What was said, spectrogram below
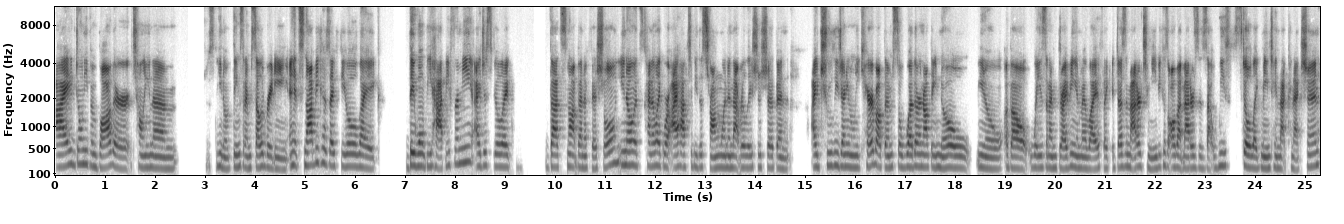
i don't even bother telling them you know things that i'm celebrating. And it's not because i feel like they won't be happy for me. I just feel like that's not beneficial you know? It's kind of like where i have to be the strong one in that relationship and I truly genuinely care about them. So whether or not they know, you know, about ways that I'm thriving in my life, like it doesn't matter to me because all that matters is that we still like maintain that connection.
